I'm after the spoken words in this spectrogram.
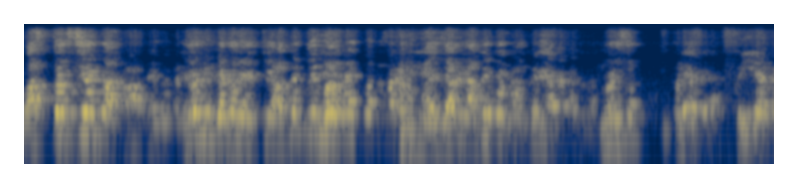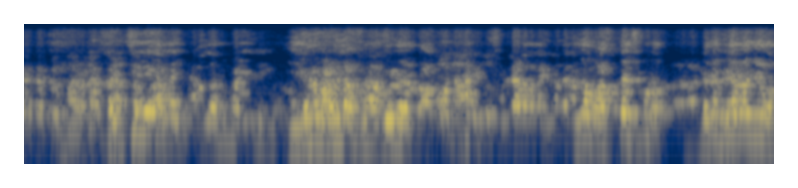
ವಸ್ತರ್ಸಿ ಅಂತ. ನೋಡಿ ಸರ್. ಏನು ಮಾಡಿಲ್ಲ ಸುಳ್ಳು ಇಲ್ಲ ವಸ್ತರಿಸ್ಬಿಡು. ಬೇಕಾದ್ರೆ ಬೇರೆ ಹೇಳು.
